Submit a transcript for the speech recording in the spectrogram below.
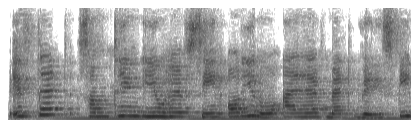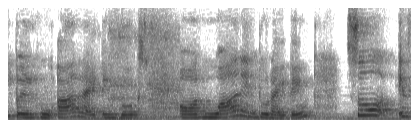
is that something you have seen? Or you know i have met various people who are writing books or who are into writing. So is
